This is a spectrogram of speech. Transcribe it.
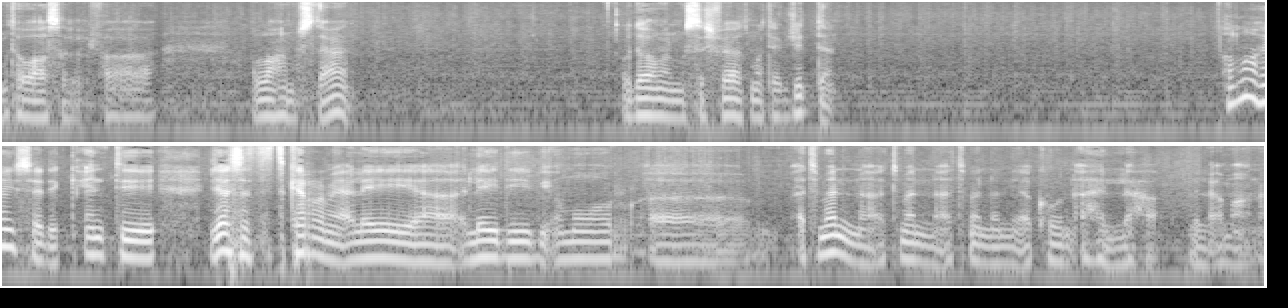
متواصل. ف الله المستعان. ودوام المستشفيات متعب جدا. الله يسعدك. أنت جالسة تتكرمي علي يا ليدي بأمور آه، أتمنى أتمنى أتمنى أني أكون أهل لها للأمانة.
